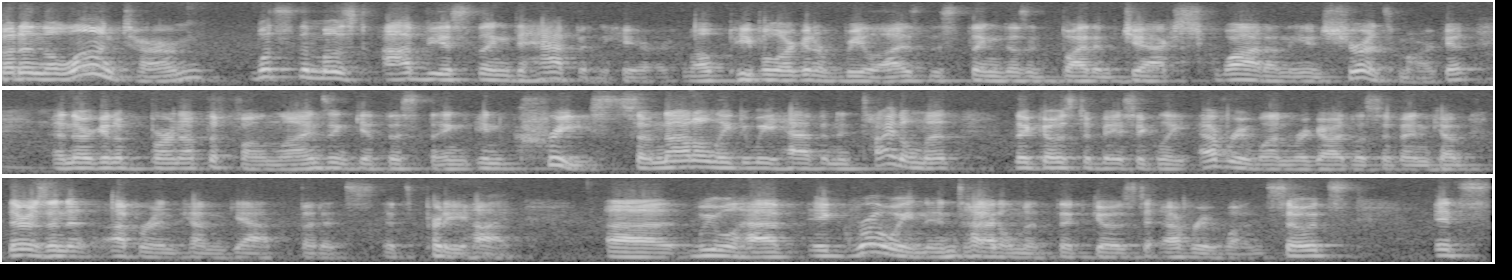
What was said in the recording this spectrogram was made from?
but in the long term, what's the most obvious thing to happen here? Well, people are going to realize this thing doesn't buy them jack squat on the insurance market, and they're going to burn up the phone lines and get this thing increased. So not only do we have an entitlement that goes to basically everyone, regardless of income, there is an upper income gap, but it's it's pretty high. Uh, we will have a growing entitlement that goes to everyone. So it's it's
